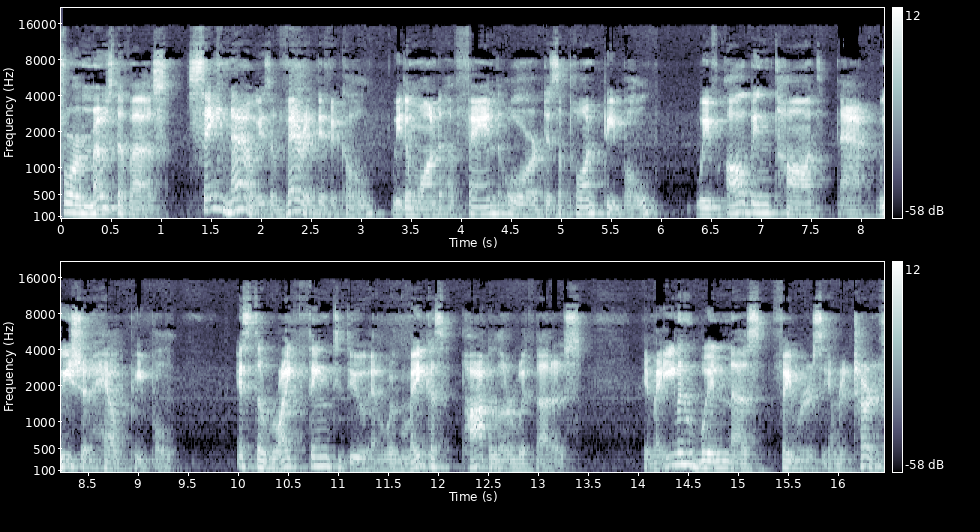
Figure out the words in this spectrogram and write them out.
For most of us, saying no is very difficult. We don't want to offend or disappoint people. We've all been taught that we should help people. It's the right thing to do and will make us popular with others. It may even win us favors in return.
